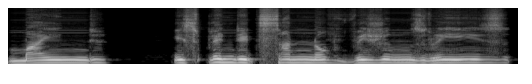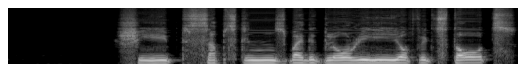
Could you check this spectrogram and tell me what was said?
mind, a splendid sun of vision's rays, shaped substance by the glory of its thoughts,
